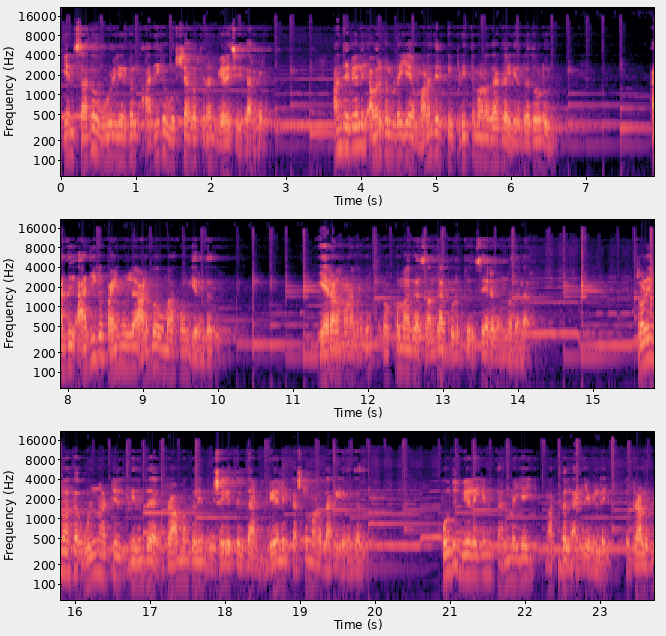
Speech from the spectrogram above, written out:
என் சக ஊழியர்கள் அதிக உற்சாகத்துடன் வேலை செய்தார்கள். அந்த வேலை அவர்களுடைய மனதிற்கு பிடித்தமானதாக இருந்ததோடு அது அதிக பயனுள்ள அனுபவமாகவும் இருந்தது. ஏராளமானவர்கள் ரொக்கமாக சந்தா கொடுத்து சேர முன்வந்தனர். தொலைவாக உள்நாட்டில் இருந்த கிராமங்களின் விஷயத்தில் தான் வேலை கஷ்டமானதாக இருந்தது. பொது வேலையின் தன்மையை மக்கள் அறியவில்லை. என்றாலும்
